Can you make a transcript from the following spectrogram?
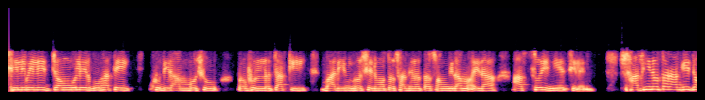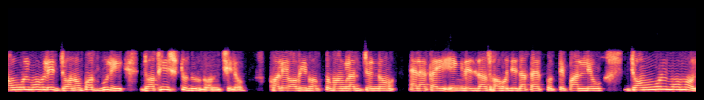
ঝিলিমিলির জঙ্গলের গুহাতেই ক্ষুদিরাম বসু, প্রফুল্ল চাকি, বারিন ঘোষের মতো স্বাধীনতা সংগ্রাম এরা আশ্রয় নিয়েছিলেন। স্বাধীনতার আগে জঙ্গলমহলের জনপদগুলি যথেষ্ট দুর্গম ছিল। ফলে অবিভক্ত বাংলার জন্য এলাকায় ইংরেজরা সহজে যাতায়াত করতে পারলেও জঙ্গলমহল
